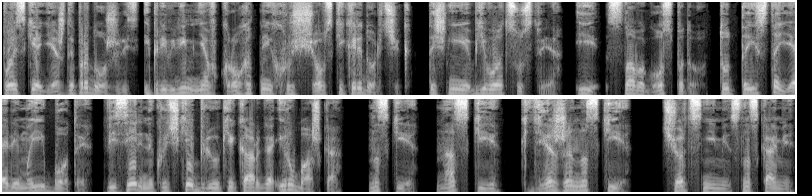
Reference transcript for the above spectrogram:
Поиски одежды продолжились и привели меня в крохотный хрущевский коридорчик, точнее, в его отсутствие. И, слава господу, тут-то и стояли мои боты. Висели на крючке брюки, карго и рубашка. Носки, носки. Где же носки? Черт с ними, с носками.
